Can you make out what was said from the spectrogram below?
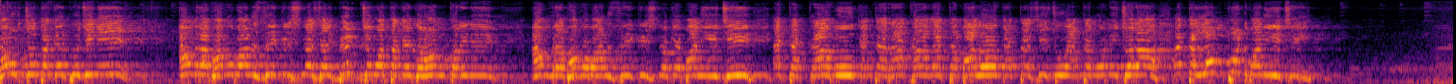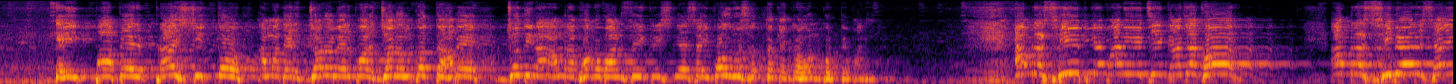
শৌর্যতাকে বুঝিনি আমরা ভগবান শ্রীকৃষ্ণের সেই বীর্যমতাকে গ্রহণ করিনি, আমরা ভগবান শ্রীকৃষ্ণকে বানিয়েছি একটা কামুক, একটা রাখাল, একটা বালক, একটা শিশু, একটা মণিচোরা একটা লম্পট বানিয়েছি। এই পাপের প্রায়শ্চিত্ত আমাদের জন্মের পর জন্ম করতে হবে, যদি না আমরা ভগবান শ্রীকৃষ্ণের সেই পৌরসত্বকে গ্রহণ করতে পারি। আমরা শিবকে বানিয়েছি গাঁজাখর। আমরা শিবের সেই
